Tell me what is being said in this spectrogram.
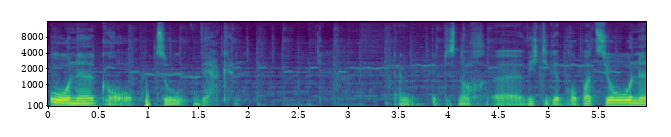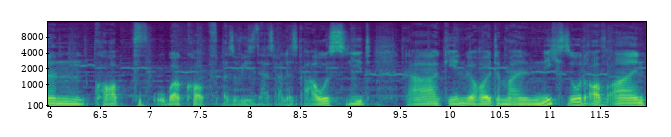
ohne grob zu wirken. Dann gibt es noch äh, wichtige Proportionen, Kopf, Oberkopf, also wie das alles aussieht. Da gehen wir heute mal nicht so drauf ein.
